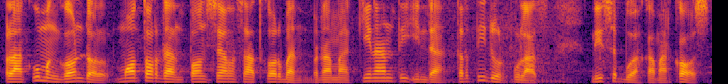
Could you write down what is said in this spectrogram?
Pelaku menggondol motor dan ponsel saat korban bernama Kinanti Indah tertidur pulas di sebuah kamar kos.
